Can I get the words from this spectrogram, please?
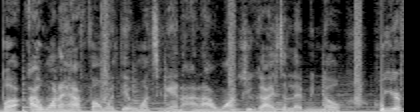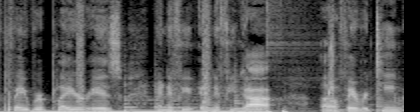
But I want to have fun with it once again, and I want you guys to let me know who your favorite player is, and if you and if you got a favorite team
